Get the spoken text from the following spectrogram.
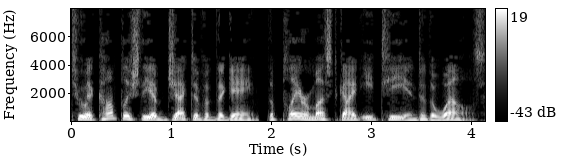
To accomplish the objective of the game, the player must guide ET into the wells.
